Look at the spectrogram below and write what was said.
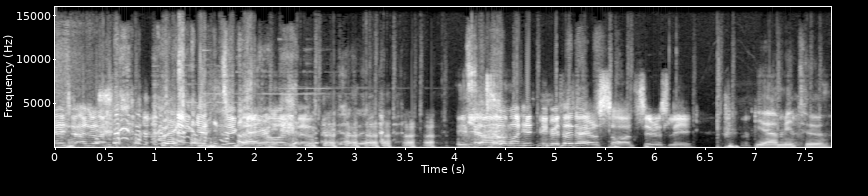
Also, also. yeah, someone hit me with an air sword. Seriously. Yeah, me too.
